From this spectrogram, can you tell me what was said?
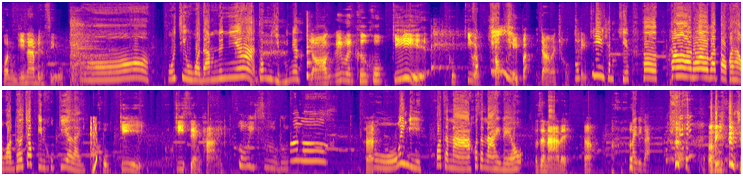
คนที่หน้าเป็นสิว อ๋อ โอ้ยจิ๋วหัวดำด้วยเนี่ย ต้องบีบไหมเนี่ยยอกนี่มันคือคุกกี้ คุกกี้แบบช็อกชิปอะจำไหมช็อกคุกชิปกี้ช็อกชิปเธอ เธอ เธอมาตอบคำถามก่อน เธอชอบกินคุกกี้อะไร คุกกี้ คุกกี้เสียงทายโอ้ยสูดฮะโอ้ยโฆษณาโฆษณาอีกแล้ว โฆษณาเลยอะไปดีกว่าโอเคเจ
